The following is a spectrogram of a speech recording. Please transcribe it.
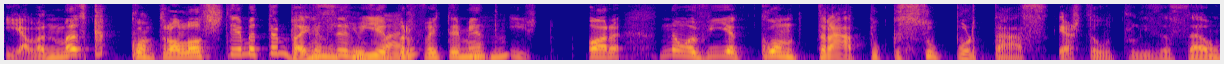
E Elon Musk, que controla o sistema, também Permitiu, sabia claro. perfeitamente uhum. isto. Ora, não havia contrato que suportasse esta utilização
